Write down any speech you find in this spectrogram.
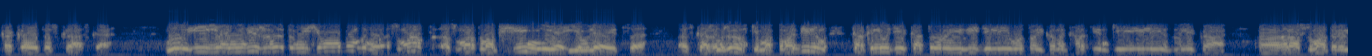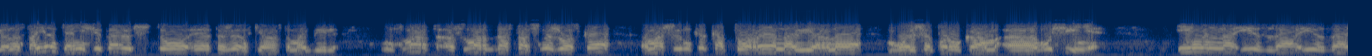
какая-то сказка. Ну и я не вижу в этом ничего убогого. Смарт, смарт вообще не является, э, скажем, женским автомобилем, как люди, которые видели его только на картинке или издалека э, рассматривали на стоянке, они считают, что это женский автомобиль. Смарт, смарт достаточно жесткая машинка, которая, наверное, больше по рукам э, мужчине именно из-за из-за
